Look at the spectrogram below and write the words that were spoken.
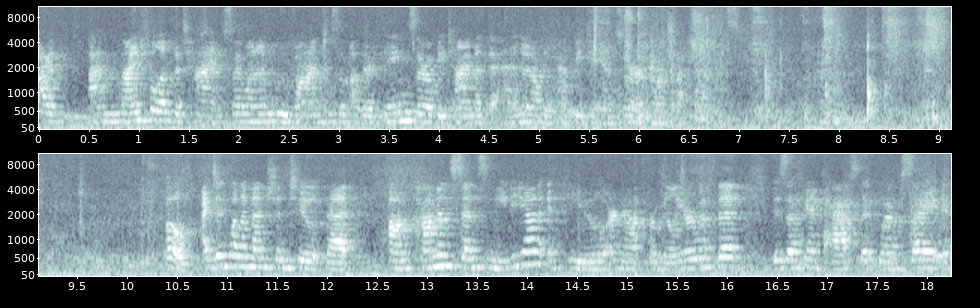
I, I'm mindful of the time, so I want to move on to some other things. There will be time at the end, and I'll be happy to answer more questions. Oh, I did want to mention too that um, Common Sense Media, if you are not familiar with it, is a fantastic website. It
